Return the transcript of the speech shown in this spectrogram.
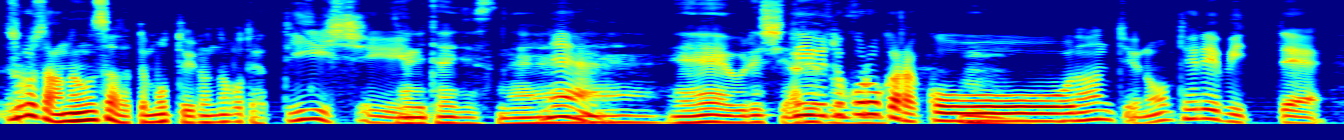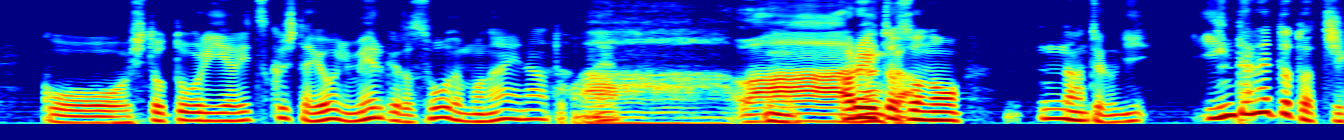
それこそアナウンサーだってもっといろんなことやっていいし。やりたいですね。ね。えー嬉しい。っていうところからこう、なんていうの？テレビってこう一通りやり尽くしたように見えるけどそうでもないなとかね。あーうん。あるいはそのなんていうの？いインターネットとは違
